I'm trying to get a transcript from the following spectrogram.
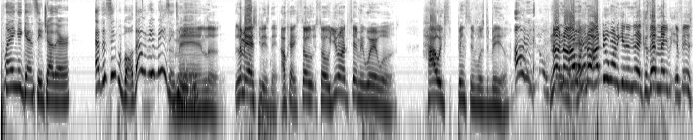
playing against each other at the Super Bowl. That would be amazing to me. man, look. Let me ask you this then. Okay, so so you don't have to tell me where it was. How expensive was the bill? Oh, n- No, no, I want, no. I do want to get into that because that maybe if it's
